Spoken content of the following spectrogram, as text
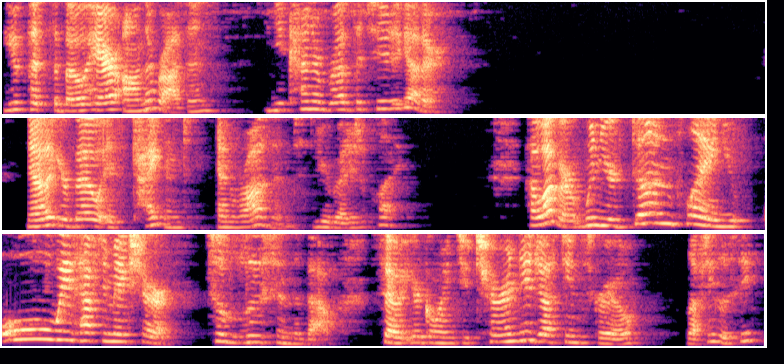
you put the bow hair on the rosin, and you kind of rub the two together. Now that your bow is tightened and rosined, you're ready to play. However, when you're done playing, you always have to make sure to loosen the bow. So you're going to turn the adjusting screw lefty loosey,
